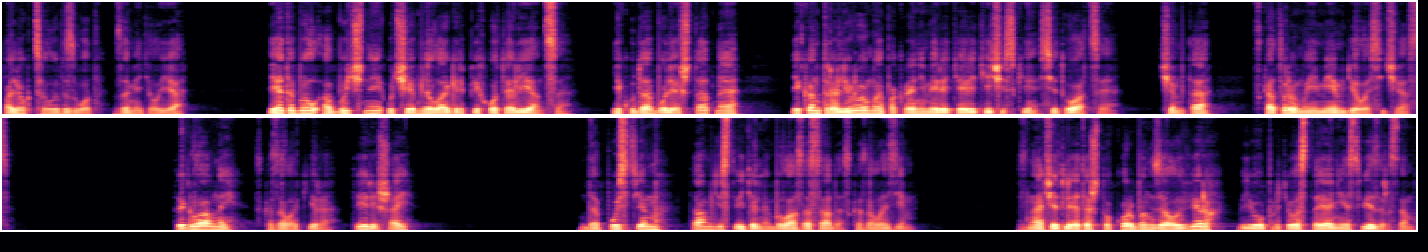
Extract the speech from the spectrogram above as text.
полег целый взвод», — заметил я. И это был обычный учебный лагерь пехоты Альянса, и куда более штатная, и контролируемая, по крайней мере теоретически, ситуация, чем та, с которой мы имеем дело сейчас. «Ты главный», — сказала Кира. «Ты решай». «Допустим, там действительно была засада», — сказала Зим. «Значит ли это, что Корбан взял вверх в его противостоянии с Визерсом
